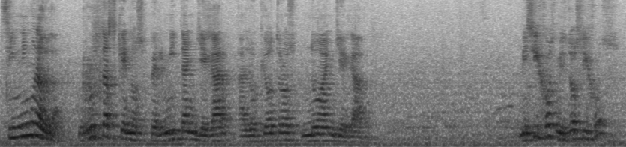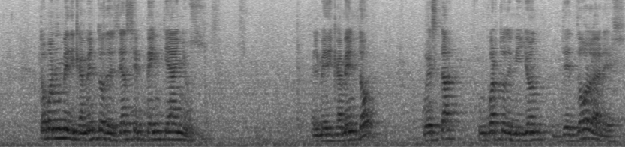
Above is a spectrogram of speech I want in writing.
sin ninguna duda, rutas que nos permitan llegar a lo que otros no han llegado. Mis hijos, mis dos hijos, toman un medicamento desde hace 20 años. El medicamento cuesta un cuarto de millón de dólares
